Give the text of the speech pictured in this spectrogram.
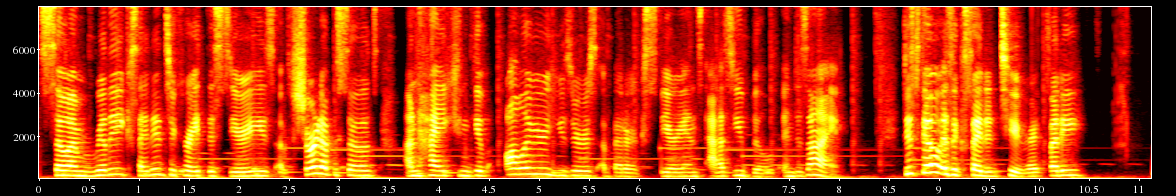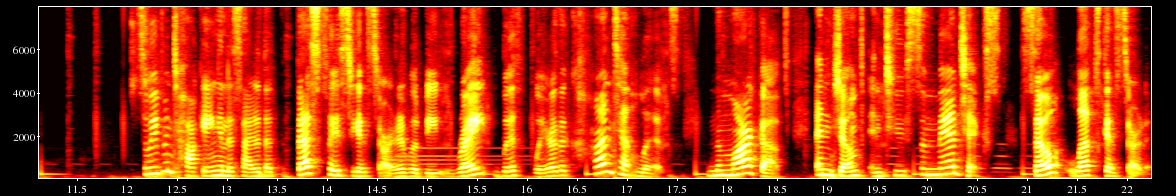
So I'm really excited to create this series of short episodes on how you can give all of your users a better experience as you build and design. Disco is excited too, right, buddy? So we've been talking and decided that the best place to get started would be right with where the content lives, in the markup, and jump into semantics. So let's get started.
